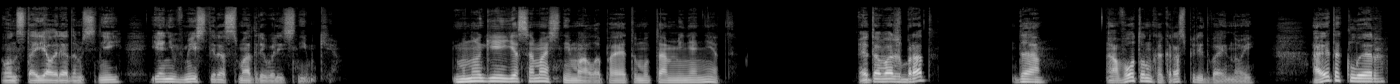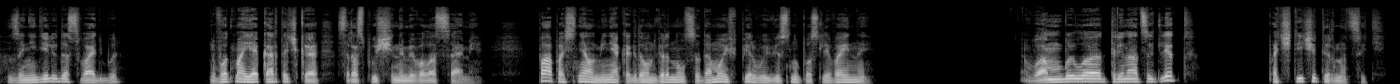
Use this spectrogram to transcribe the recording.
Он стоял рядом с ней, и они вместе рассматривали снимки. «Многие я сама снимала, поэтому там меня нет». «Это ваш брат?» «Да. А вот он как раз перед войной. А это Клэр за неделю до свадьбы. Вот моя карточка с распущенными волосами. Папа снял меня, когда он вернулся домой в первую весну после войны. Вам было тринадцать лет? Почти четырнадцать.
